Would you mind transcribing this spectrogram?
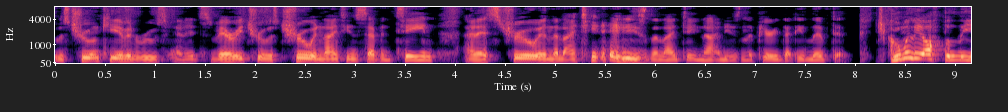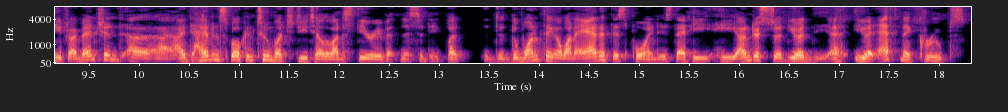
it was true in Kievan Rus, and it's very true. It's true in 1917, and it's true in the 1980s and the 1990s, and the period that he lived in. Gumilyov believed, I mentioned, uh, I haven't spoken too much detail about his theory of ethnicity, but the, one thing I want to add at this point is that he, he understood you had, you had ethnic groups,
